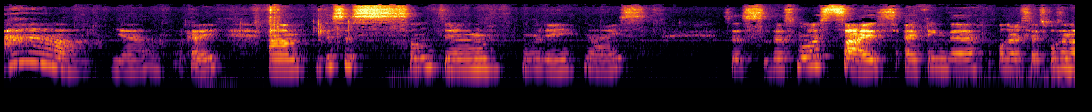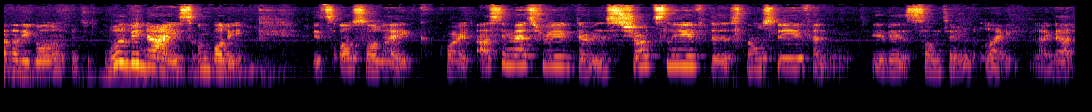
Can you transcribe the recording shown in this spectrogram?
Ah, yeah, okay. Um, this is something really nice. This is the smallest size I think the other size wasn't available it will be nice on body. It's also like quite asymmetric. There is short sleeve there is no sleeve and it is something like like that.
